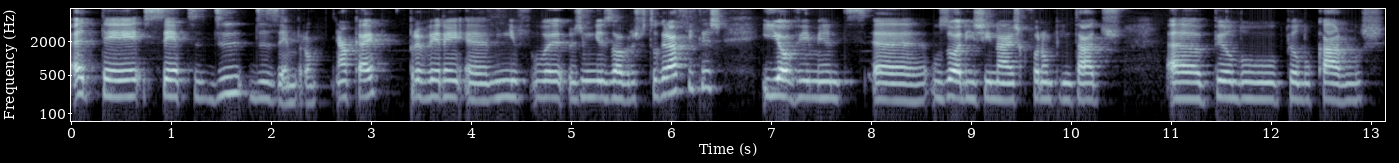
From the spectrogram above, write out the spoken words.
até 7 de dezembro, ok? Para verem minha, as minhas obras fotográficas e, obviamente, uh, os originais que foram pintados uh, pelo, pelo Carlos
